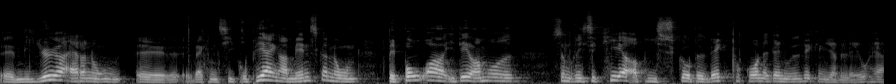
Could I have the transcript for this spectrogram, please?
øh, miljøer, er der nogle øh, hvad kan man sige, grupperinger af mennesker, nogle beboere i det område, som risikerer at blive skubbet væk på grund af den udvikling, jeg vil lave her.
